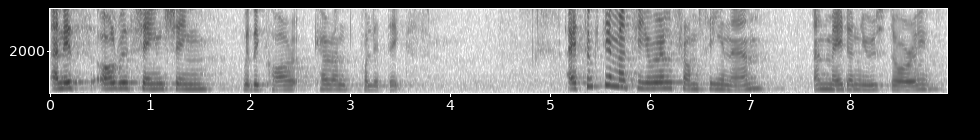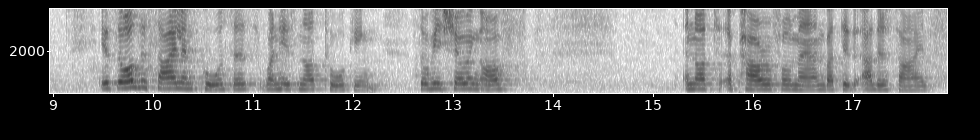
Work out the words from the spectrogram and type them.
And it's always changing with the current politics. I took the material from CNN and made a new story. It's all the silent pauses when he's not talking. So he's showing off not a powerful man, but the other sides.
